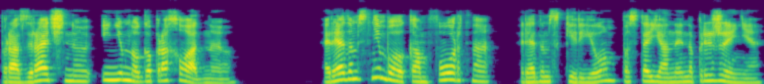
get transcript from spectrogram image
прозрачную и немного прохладную. Рядом с ним было комфортно, рядом с Кириллом постоянное напряжение.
